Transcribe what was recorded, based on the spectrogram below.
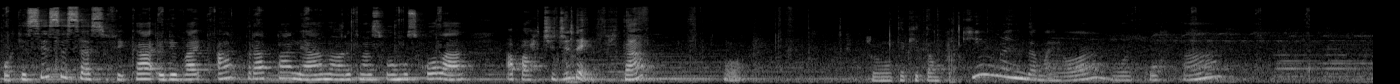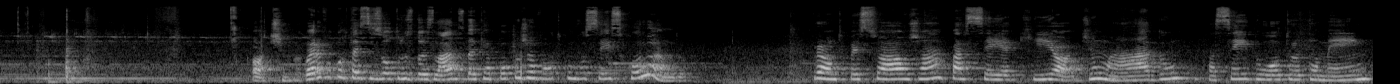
Porque se esse excesso ficar, ele vai atrapalhar na hora que nós formos colar a parte de dentro, tá? Pronto, aqui tá um pouquinho ainda maior, vou cortar. Ótimo. Agora eu vou cortar esses outros dois lados, daqui a pouco eu já volto com vocês colando. Pronto, pessoal, já passei aqui, ó, de um lado, passei do outro também,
